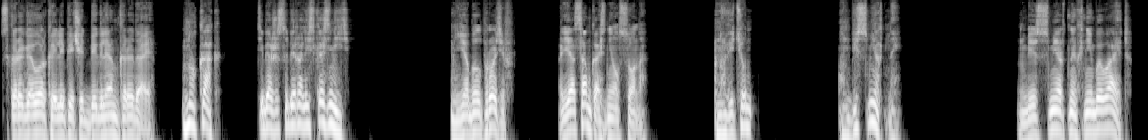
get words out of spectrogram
Скороговоркой лепечет беглянка, рыдая. «Но как? Тебя же собирались казнить!» «Я был против. Я сам казнил Сона». «Но ведь он... он бессмертный». «Бессмертных не бывает.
